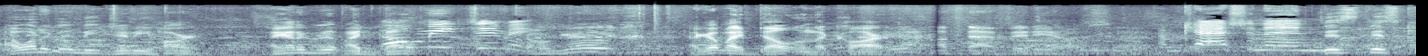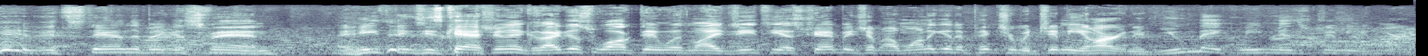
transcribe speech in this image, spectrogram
I want to go meet Jimmy Hart. I gotta go get my belt. Go meet Jimmy. Okay. I got my belt in the car. Up that video. I'm cashing in. This this kid, it's Stan, the biggest fan, and he thinks he's cashing in because I just walked in with my GTS championship. I want to get a picture with Jimmy Hart, and if you make me Miss Jimmy Hart,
